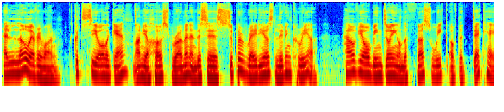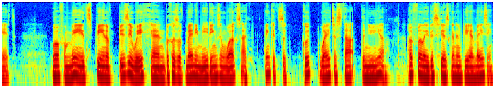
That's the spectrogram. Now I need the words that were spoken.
Hello, everyone. Good to see you all again. I'm your host, Roman, and this is Super Radio's Living Korea. How have you all been doing on the first week of the decade? Well, for me, it's been a busy week, and because of many meetings and works, I think it's a good way to start the new year. Hopefully, this year is going to be amazing.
